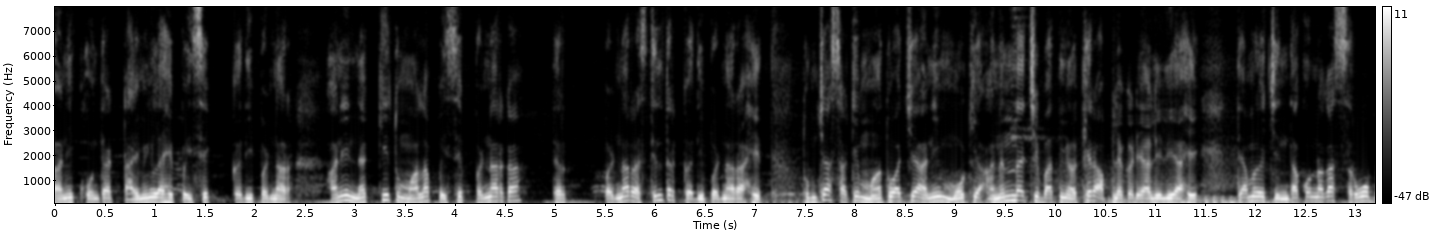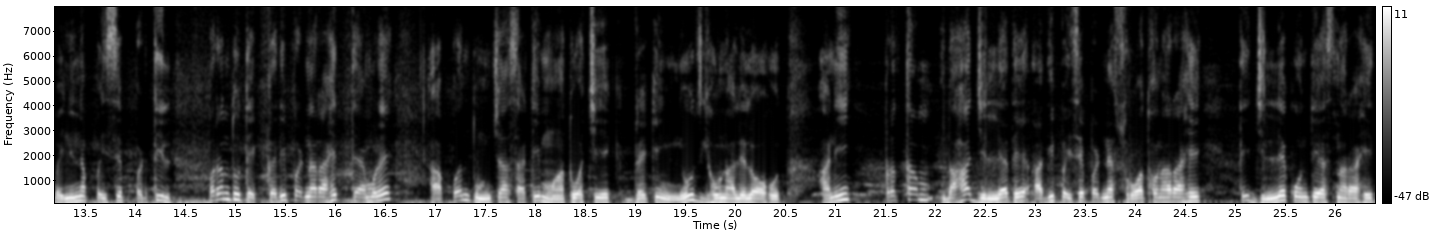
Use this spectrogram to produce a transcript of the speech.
आणि कोणत्या टायमिंगला हे पैसे कधी पडणार? आणि नक्की तुम्हाला पैसे पडणार का? तर पडणार असतील तर कधी पडणार आहेत? तुमच्यासाठी महत्त्वाची आणि मोठी आनंदाची बातमी अखेर आपल्याकडे आलेली आहे. त्यामुळे चिंता करू नका. सर्व बहिणींना पैसे पडतील परंतु ते कधी पडणार आहेत? त्यामुळे आपण तुमच्यासाठी महत्त्वाची एक ब्रेकिंग न्यूज घेऊन आलेलो आहोत. आणि प्रथम दहा जिल्ह्यात हे आधी पैसे पडण्यास सुरुवात होणार आहे. ते जिल्हे कोणते असणार आहेत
